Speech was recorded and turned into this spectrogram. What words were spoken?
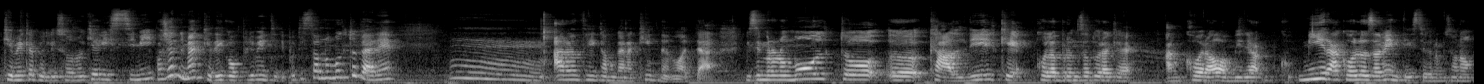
che i miei capelli sono chiarissimi, facendomi anche dei complimenti tipo ti stanno molto bene. Mm, I don't think I'm gonna keep them like that. Mi sembrano molto eh, caldi, il che con la bronzatura che ancora ho mira- miracolosamente, visto che non mi sono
